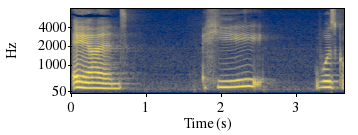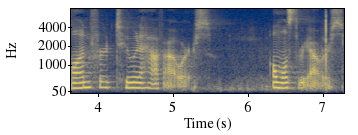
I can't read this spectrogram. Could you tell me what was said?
and he was gone for two and a half hours, almost three hours.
